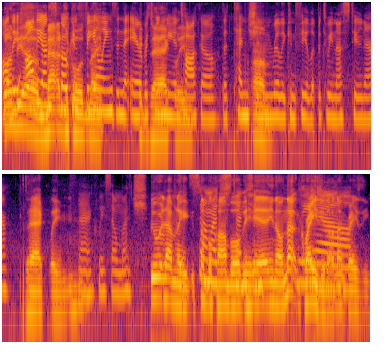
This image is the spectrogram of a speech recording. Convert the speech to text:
all the all the unspoken magical night. feelings in the air between me and Taco. The tension Um, really can feel it between us two now. Exactly. Exactly, so much. We were having like a So simple much combo over here. You know, nothing crazy though. Yeah. Nothing crazy.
